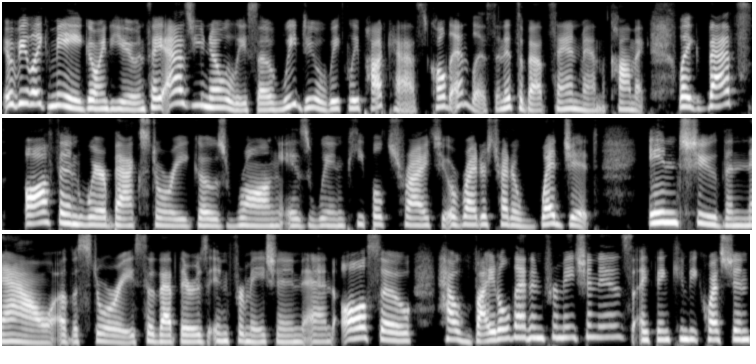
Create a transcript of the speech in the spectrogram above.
It would be like me going to you and say, as you know, Alisa, we do a weekly podcast called Endless and it's about Sandman, the comic. Like that's often where backstory goes wrong is when people try to or writers try to wedge it into the now of a story so that there's information and also how vital that information is i think can be questioned.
